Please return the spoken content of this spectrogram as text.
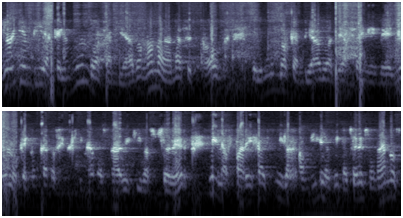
Y hoy en día que el mundo ha cambiado, no nada más esta obra, el mundo ha cambiado hace año y medio, lo que nunca nos imaginamos nadie que iba a suceder, ni las parejas, ni las familias, ni los seres humanos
